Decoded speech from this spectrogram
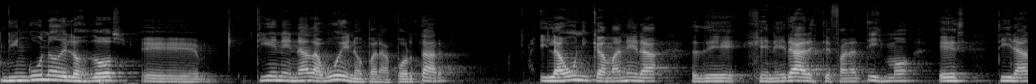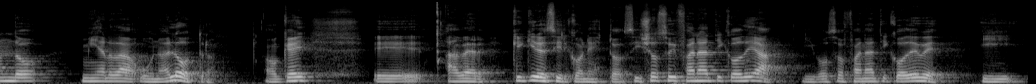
ninguno de los dos eh, tiene nada bueno para aportar y la única manera de generar este fanatismo es tirando mierda uno al otro. ¿Ok? Eh, a ver, ¿qué quiero decir con esto? Si yo soy fanático de A y vos sos fanático de B y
